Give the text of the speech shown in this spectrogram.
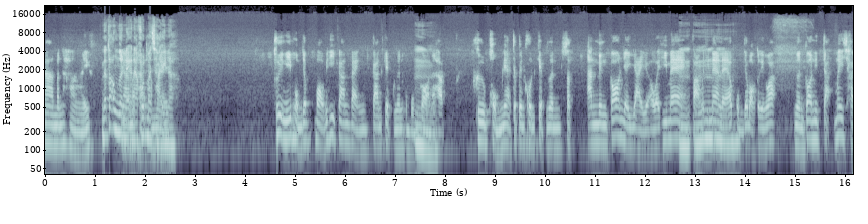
งานมันหายแล้วต้องเอาเงินในอนาคตมาใช้นะคืออย่างนี้ผมจะบอกวิธีการแบ่งการเก็บเงินของผมอืมก่อนนะครับ คือผมเนี่ยจะเป็นคนเก็บเงินสักอันหนึ่งก้อนใหญ่ ๆ เอาไว้ที่แม่ฝากไว้ที่แม่แล้ว ผมจะบอกตัวเองว่า เงินก้อนนี้จะไม่ใช้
